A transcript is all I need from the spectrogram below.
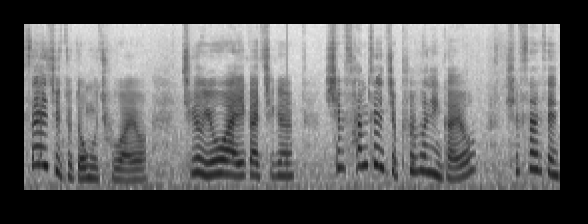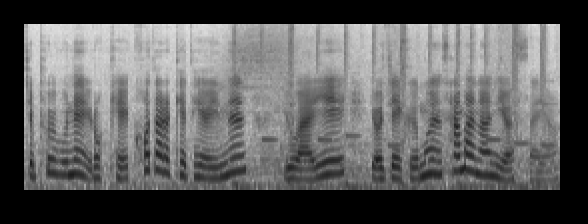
사이즈도 너무 좋아요. 지금 이 아이가 지금 13cm 풀분인가요? 13cm 풀분에 이렇게 커다랗게 되어 있는 이 아이 여제금은 4만 원이었어요.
